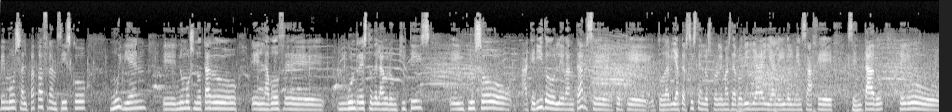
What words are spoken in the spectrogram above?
Vemos al Papa Francisco muy bien. No hemos notado en la voz ningún resto de la bronquitis. E incluso ha querido levantarse porque todavía persisten los problemas de rodilla y ha leído el mensaje sentado, pero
